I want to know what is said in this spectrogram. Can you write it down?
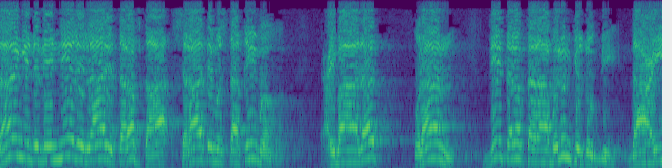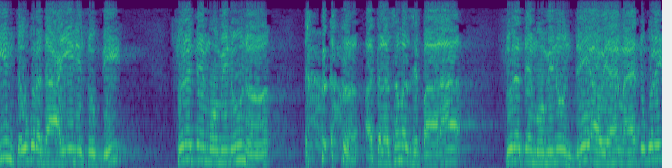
دارنګه د دې نیغه لارې طرف ته صراط مستقیم عبادت قران دې طرف ته رابلون کې څوک دي داعین ته وګوره داعین څوک دي سورته مومنون اتلسمه سپارا سورته مومنون 3 او یایم آیت وګورئ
